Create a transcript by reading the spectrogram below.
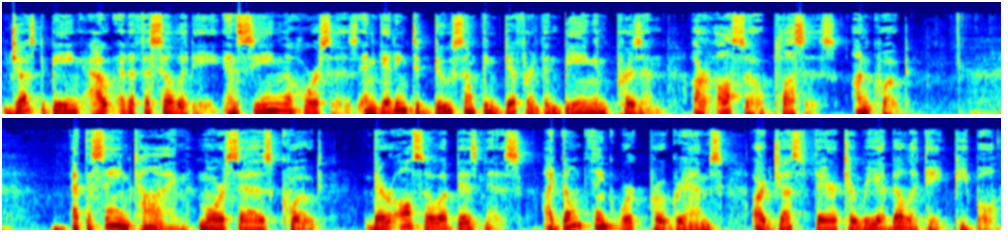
Just being out at a facility and seeing the horses and getting to do something different than being in prison are also pluses. Unquote. At the same time, Moore says, quote, they're also a business. I don't think work programs are just there to rehabilitate people.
